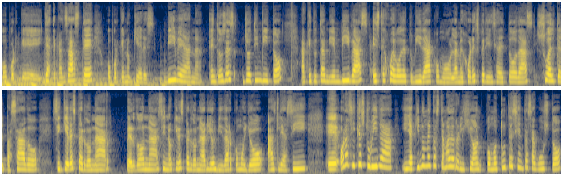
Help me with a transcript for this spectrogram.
o porque ya te cansaste o porque no quieres. Vive Ana. Entonces yo te invito a que tú también vivas este juego de tu vida como la mejor experiencia de todas, suelta el pasado, si quieres perdonar, perdona, si no quieres perdonar y olvidar como yo, hazle así. Eh, ahora sí que es tu vida y aquí no metas tema de religión, como tú te sientas a gusto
